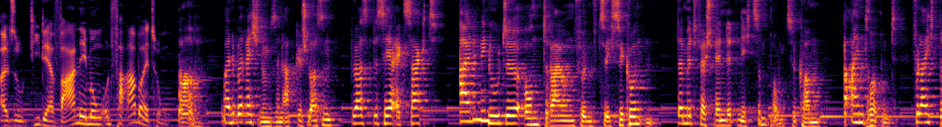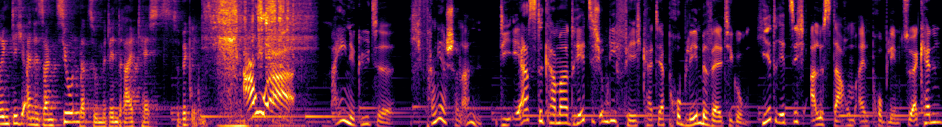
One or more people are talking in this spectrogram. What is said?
also die der Wahrnehmung und Verarbeitung. Oh, meine Berechnungen sind abgeschlossen. Du hast bisher exakt eine Minute und 53 Sekunden. Damit verschwendet nicht zum Punkt zu kommen. Beeindruckend. Vielleicht bringt dich eine Sanktion dazu, mit den drei Tests zu beginnen. Aua! Meine Güte, ich fange ja schon an. Die erste Kammer dreht sich um die Fähigkeit der Problembewältigung. Hier dreht sich alles darum, ein Problem zu erkennen,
